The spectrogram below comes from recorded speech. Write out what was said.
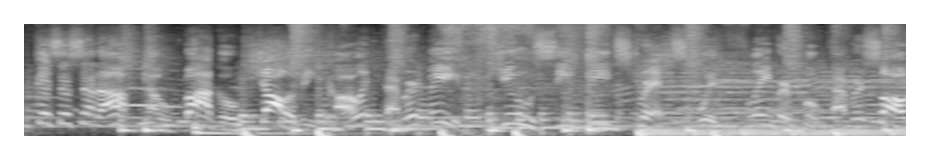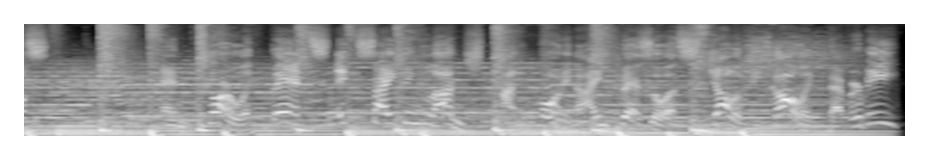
Napakasasarap ng bagong Jollibee Garlic Pepper Beef. Juicy beef strips with flavorful pepper sauce and garlic bits. Exciting lunch at 49 pesos. Jollibee Garlic Pepper Beef.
